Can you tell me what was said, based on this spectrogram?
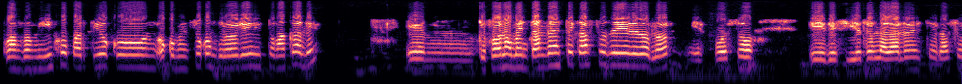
cuando mi hijo partió con, o comenzó con dolores estomacales, em, que fueron aumentando en este caso de, dolor. Mi esposo eh, decidió trasladarlo en este caso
